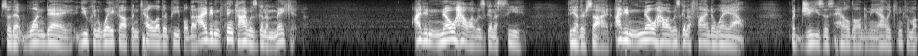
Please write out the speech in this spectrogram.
so that one day you can wake up and tell other people that I didn't think I was going to make it. I didn't know how I was going to see the other side. I didn't know how I was going to find a way out. But Jesus held on to me. Allie, can you come up?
